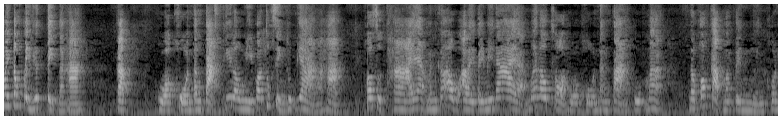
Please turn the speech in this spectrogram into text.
ไม่ต้องไปยึดติดนะคะ กับหัวโขนต่างๆ ที่เรามีเพราะทุกสิ่งทุกอย่างอะค่ะ พอสุดท้ายอะมันก็เอาอะไรไปไม่ได้อะเมื่อเราถอดหัวโขนต่างๆปุ๊บอะเราก็กลับมาเป็นเหมือนคน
